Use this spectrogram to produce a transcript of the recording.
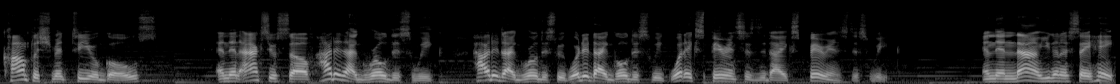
accomplishment to your goals and then ask yourself, how did I grow this week? How did I grow this week? Where did I go this week? What experiences did I experience this week? And then now you're going to say, hey,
